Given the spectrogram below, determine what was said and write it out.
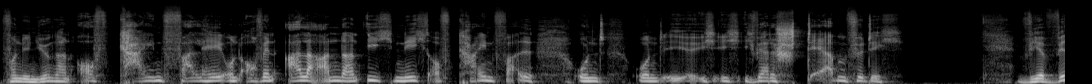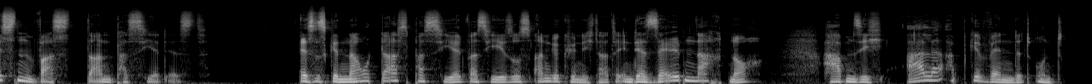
von den Jüngern, auf keinen Fall, hey. Und auch wenn alle anderen, ich nicht, auf keinen Fall. Und, und ich, ich, ich werde sterben für dich. Wir wissen, was dann passiert ist. Es ist genau das passiert, was Jesus angekündigt hatte. In derselben Nacht noch haben sich alle abgewendet und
